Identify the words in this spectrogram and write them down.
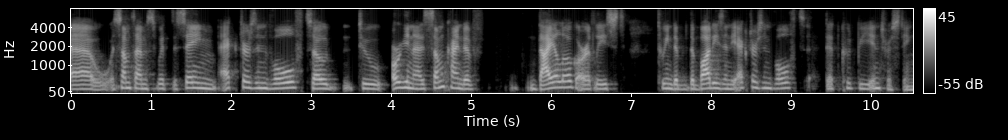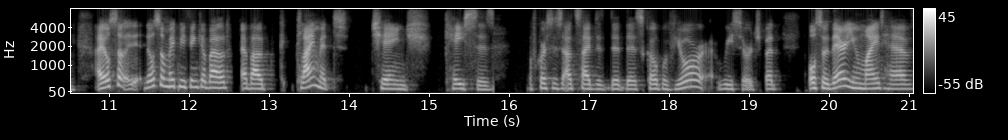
uh, sometimes with the same actors involved. So to organize some kind of dialogue, or at least between the, the bodies and the actors involved, that could be interesting. I also it also made me think about about climate change cases. Of course, it's outside the, the, the scope of your research, but also there you might have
